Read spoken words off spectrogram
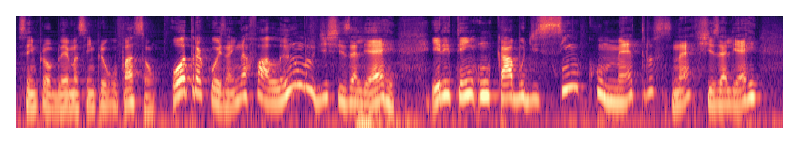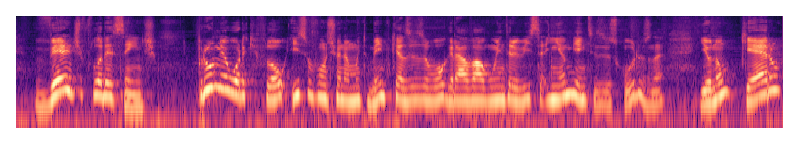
sem problema, sem preocupação. Outra coisa, ainda falando de XLR, ele tem um cabo de 5 metros, né? XLR verde fluorescente. Para o meu workflow, isso funciona muito bem, porque às vezes eu vou gravar alguma entrevista em ambientes escuros, né? E eu não quero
